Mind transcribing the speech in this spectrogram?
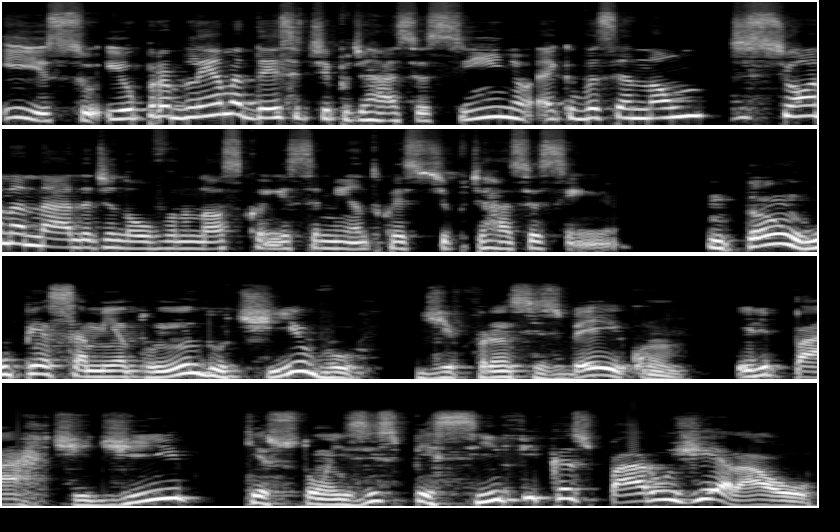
Isso. E o problema desse tipo de raciocínio é que você não adiciona nada de novo no nosso conhecimento com esse tipo de raciocínio. Então, o pensamento indutivo de Francis Bacon, ele parte de questões específicas para o geral,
